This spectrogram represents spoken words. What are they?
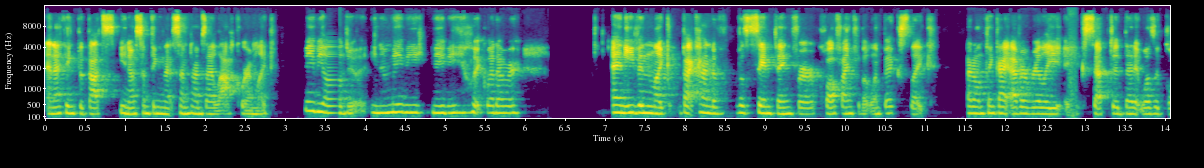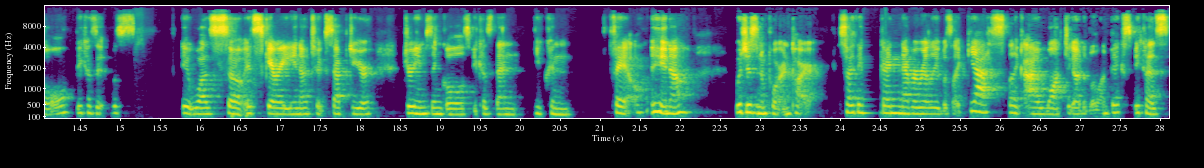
And i think that that's you know something that sometimes i lack where i'm like maybe i'll do it you know maybe maybe like whatever and even like that kind of was the same thing for qualifying for the olympics like I don't think I ever really accepted that it was a goal because it was it was so it's scary, you know, to accept your dreams and goals because then you can fail, you know, which is an important part. So I think I never really was like, yes, like I want to go to the Olympics because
